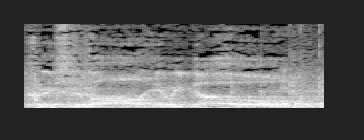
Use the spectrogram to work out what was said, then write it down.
Cristobal, here we go.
